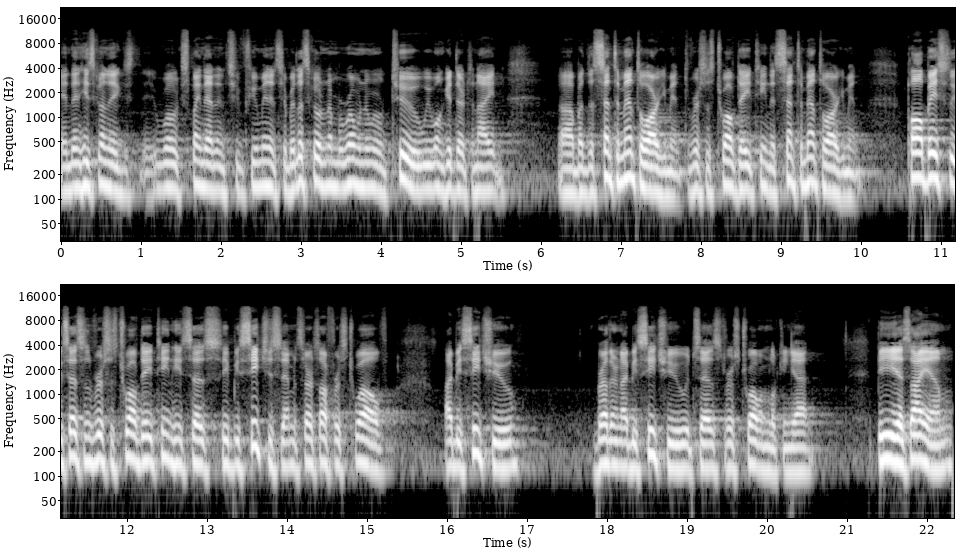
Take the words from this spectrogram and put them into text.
and then he's going to, we'll explain that in a few minutes here. But let's go to number Roman number two. We won't get there tonight. Uh, but the sentimental argument, verses 12 to 18, the sentimental argument. Paul basically says in verses 12 to 18, he says, he beseeches them. It starts off verse 12. I beseech you, brethren, I beseech you, it says, verse 12 I'm looking at, be as I am.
